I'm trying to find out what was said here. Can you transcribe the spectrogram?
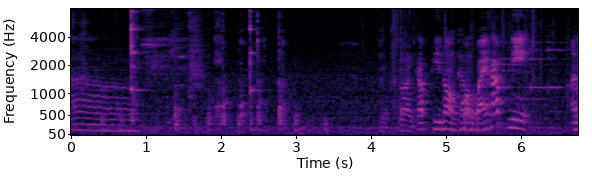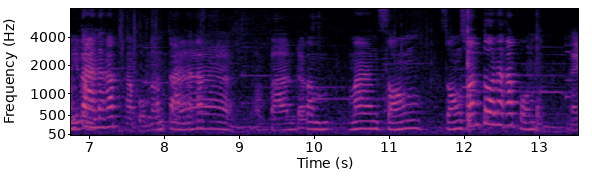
อ่าเรียบร้อยครับพี่น้องครับ ป้องไปครับนี่น้ำตาลนะครับ ครับผมน้ำตาลนะครับ น้ำตาลจะประมาณสองสองช้อนโต๊ะนะครับผม ไหน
